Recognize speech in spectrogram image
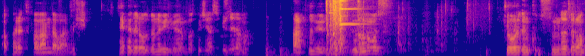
Aparatı falan da varmış. Ne kadar olduğunu bilmiyorum. Bakacağız. Güzel ama. Farklı bir ürün. Drone'umuz. Jordan kutusunda drone.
